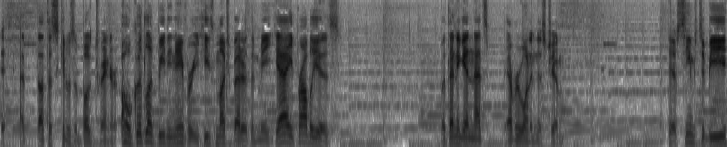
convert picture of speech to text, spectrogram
I thought this kid was a bug trainer. Oh, good luck beating Avery. He's much better than me. Yeah, he probably is. But then again, that's everyone in this gym. There seems to be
